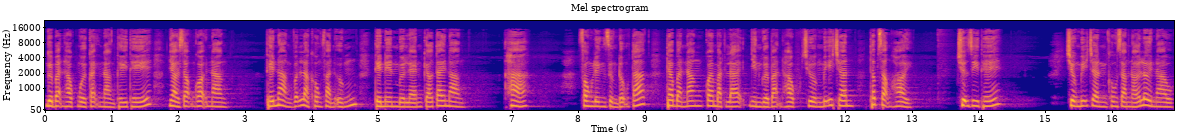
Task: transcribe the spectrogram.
Người bạn học ngồi cạnh nàng thấy thế, nhỏ giọng gọi nàng. Thế nàng vẫn là không phản ứng, thế nên mới lén kéo tay nàng. Hả? Phong Linh dừng động tác, theo bản năng quay mặt lại nhìn người bạn học trường Mỹ Trân, thấp giọng hỏi. Chuyện gì thế? Trường Mỹ Trần không dám nói lời nào,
